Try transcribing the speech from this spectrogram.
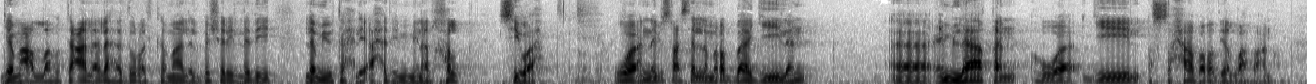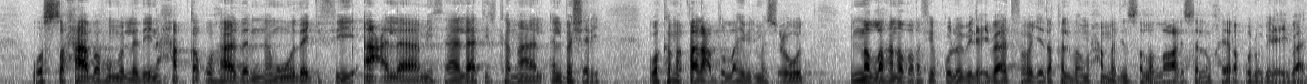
جمع الله تعالى لها ذر الكمال البشري الذي لم يتح لأحد من الخلق سواه. والنبي صلى الله عليه وسلم ربى جيلا آه، عملاقا هو جيل الصحابة رضي الله عنهم. والصحابة هم الذين حققوا هذا النموذج في أعلى مثالات الكمال البشري. وكما قال عبد الله بن مسعود إن الله نظر في قلوب العباد فوجد قلب محمد صلى الله عليه وسلم خير قلوب العباد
